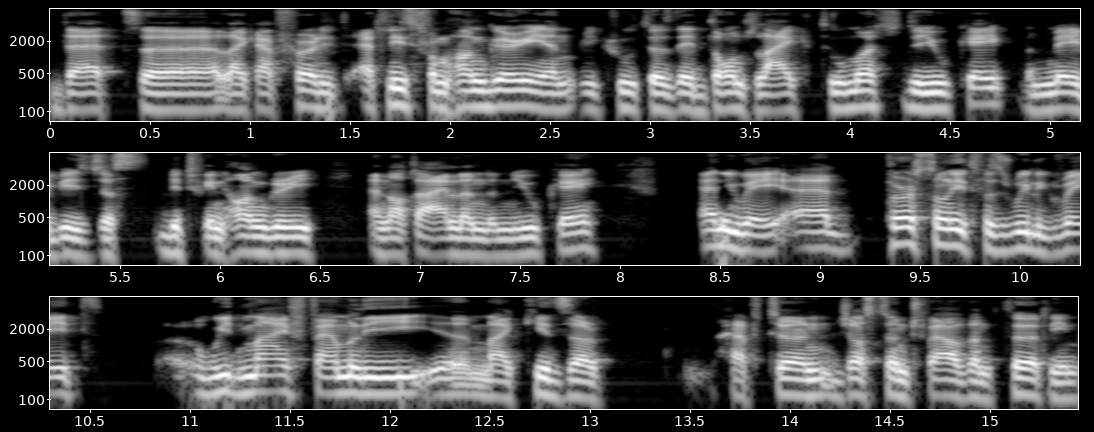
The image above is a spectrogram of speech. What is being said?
that, uh, like I've heard it, at least from Hungarian recruiters, they don't like too much the UK, but maybe it's just between Hungary and not Ireland and UK. Anyway, uh, personally, it was really great with my family, uh, my kids are have turned just turned 12 and 13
